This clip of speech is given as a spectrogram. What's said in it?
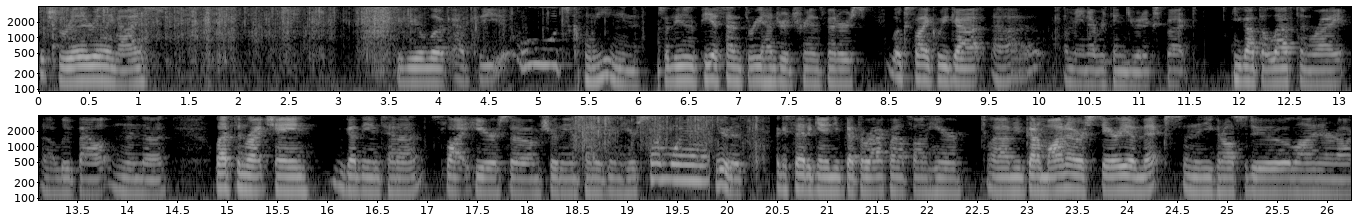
Looks really, really nice. Give you a look at the, oh, it's clean. So these are PSM 300 transmitters. Looks like we got, uh, I mean, everything you would expect. You got the left and right uh, loop out and then the left and right chain. We've got the antenna slot here, so I'm sure the antenna is in here somewhere. Here it is. Like I said, again, you've got the rack mounts on here. Um, you've got a mono or stereo mix, and then you can also do a line or an aux.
